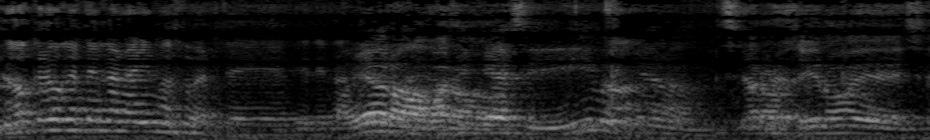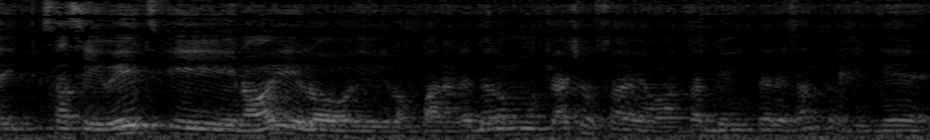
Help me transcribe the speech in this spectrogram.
No creo que tenga la misma suerte. criticando. Oye, pero vamos a que sí. Pero sí, no, eh, Sassy Beats y, no, y, los, y los paneles de los muchachos, ¿sabes? Van a estar bien interesantes, así que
